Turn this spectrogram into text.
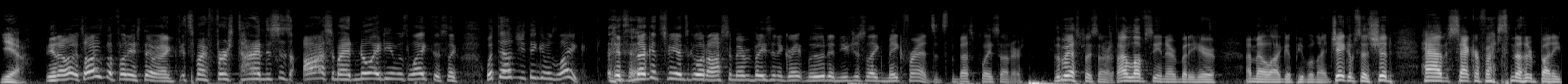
Yeah. You know, it's always the funniest thing. Like, it's my first time. This is awesome. I had no idea it was like this. Like, what the hell did you think it was like? It's Nuggets fans going awesome. Everybody's in a great mood, and you just like make friends. It's the best place on earth. The best place on earth. I love seeing everybody here. I met a lot of good people tonight. Jacob says should have sacrificed another bunny.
